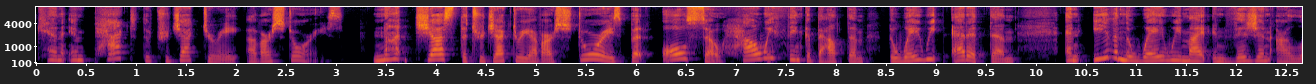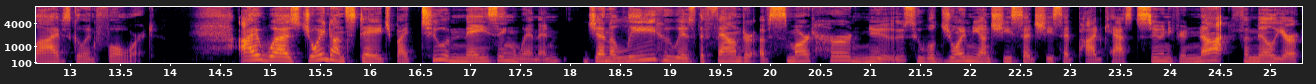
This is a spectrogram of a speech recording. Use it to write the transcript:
can impact the trajectory of our stories. Not just the trajectory of our stories, but also how we think about them, the way we edit them, and even the way we might envision our lives going forward. I was joined on stage by two amazing women Jenna Lee, who is the founder of SmartHER News, who will join me on She Said, She Said podcast soon. If you're not familiar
